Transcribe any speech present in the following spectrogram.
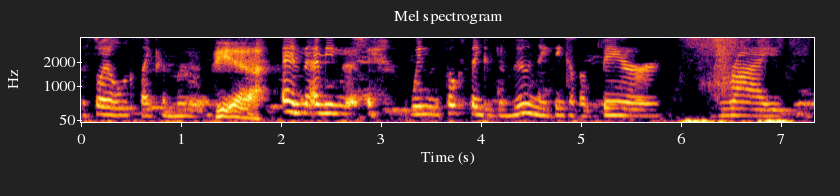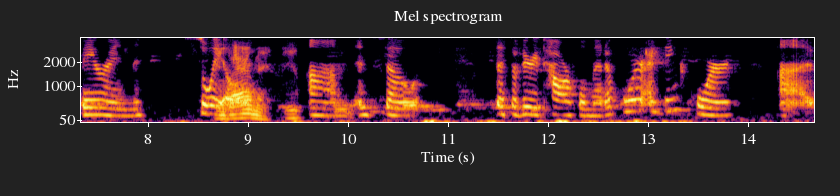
the soil looks like the moon. Yeah. And I mean, when folks think of the moon, they think of a bare, dry, barren soil. Environment. Yeah. Um, and so that's a very powerful metaphor, I think, for uh,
